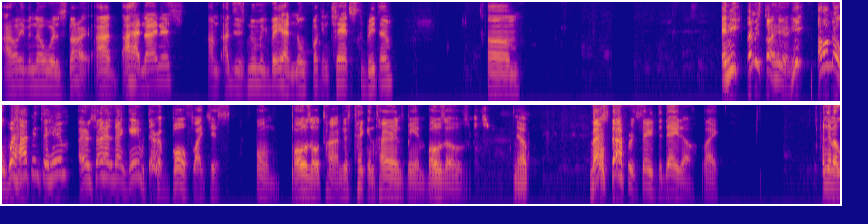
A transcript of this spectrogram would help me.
I don't even know where to start. I I had Niners. I'm, I just knew McVay had no fucking chance to beat them. Um, and he let me start here. He I don't know what happened to him. Arizona had in that game, but they were both like just on bozo time, just taking turns being bozos. Yep. Matt Stafford saved the day though, like, and then a,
